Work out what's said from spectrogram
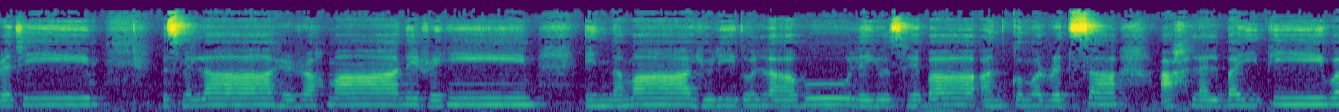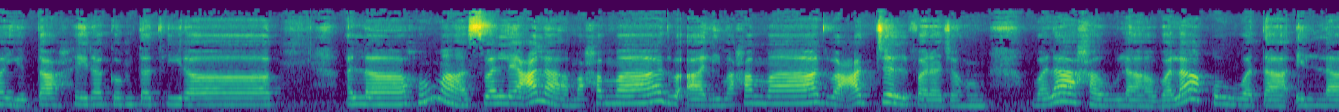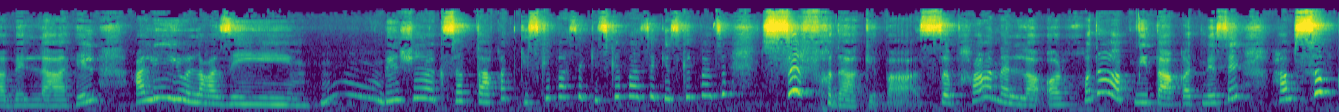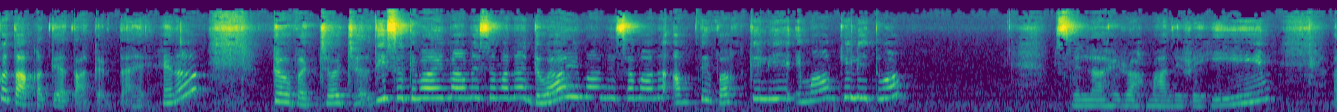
रजीम बिस्मिल्लाहिर्रहमानिर्रहीम इन्नमा युरीदुल्लाहु लियुज़हिबा अनकुम रिजसा अहलल बैती व युताहिरकुम तथीरा अल्लाहुम्मा सल्लि अला मोहम्मद व आली मोहम्मद व अज्जल फरजहुम वला हौला वला कुव्वता इल्ला बिल्लाहिल अलीयुल अजीम बेशक सब ताकत किसके पास है? किसके पास है? किसके पास है? सिर्फ़ खुदा के पास। सुबहान अल्लाह और खुदा अपनी ताकत में से हम सबको ताकत अता करता है। है ना? तो बच्चों, जल्दी से दुआ इमाम में समाना दुआ इमाम में समाना अपने वक्त के लिए, इमाम के लिए दुआ। बिस्मिल्लाहिर्रहमानिर्रहीम।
